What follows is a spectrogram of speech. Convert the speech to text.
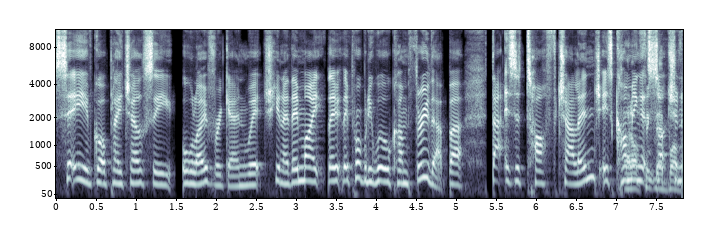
City have got to play Chelsea all over again, which you know they might, they, they probably will come through that, but that is a tough challenge. It's coming at such an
